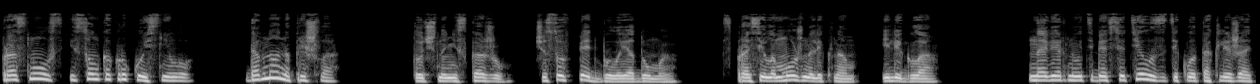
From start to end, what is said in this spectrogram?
Проснулась, и сон как рукой сняло. Давно она пришла?» «Точно не скажу. Часов пять было, я думаю. Спросила, можно ли к нам, и легла». «Наверное, у тебя все тело затекло так лежать».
